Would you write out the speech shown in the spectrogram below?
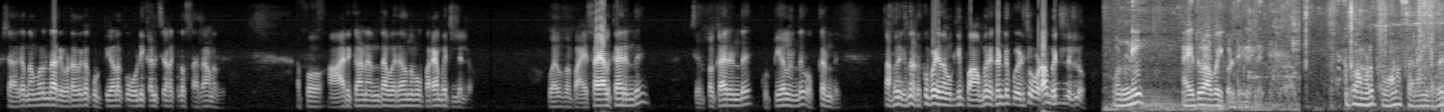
പക്ഷെ അതൊക്കെ നമ്മളെന്താ പറയുക ഇവിടെ ഇതൊക്കെ കുട്ടികളൊക്കെ ഓടി കളിച്ച് നടക്കുന്ന സ്ഥലമാണത്. അപ്പോൾ ആർക്കാണ് എന്താ വരാമെന്ന് നമുക്ക് പറയാൻ പറ്റില്ലല്ലോ. വയസ്സായ ആൾക്കാരുണ്ട്. ചെറുപ്പക്കാരുണ്ട് കുട്ടികളുണ്ട് ഒക്കെ ഉണ്ട് അവർക്ക് നടക്കുമ്പോഴേ നമുക്ക് ഈ പാമ്പിനെ കണ്ട് പേടിച്ച് ഓടാൻ പറ്റില്ലല്ലോ. ഉണ്ണി ഹൈദരാബാദ് പോയിക്കൊണ്ടിരിക്കുന്നുണ്ട്. അപ്പോൾ നമ്മൾ പോണ സ്ഥലമുണ്ടത്.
